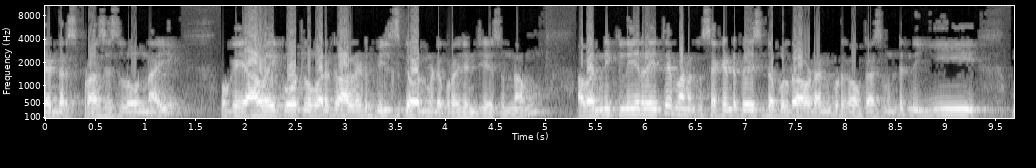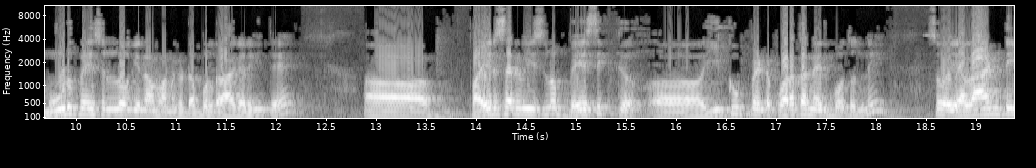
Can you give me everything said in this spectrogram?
టెండర్స్ ప్రాసెస్లో ఉన్నాయి. ఒక యాభై కోట్ల వరకు ఆల్రెడీ బిల్స్ గవర్నమెంట్ ప్రజెంట్ చేస్తున్నాము. అవన్నీ క్లియర్ అయితే మనకు సెకండ్ ఫేజ్ డబ్బులు రావడానికి కూడా అవకాశం ఉంటుంది. ఈ మూడు ఫేజుల్లో గిన మనకు డబ్బులు రాగలిగితే ఫైర్ సర్వీస్లో బేసిక్ ఎక్విప్మెంట్ కొరత అనేది పోతుంది. సో ఎలాంటి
